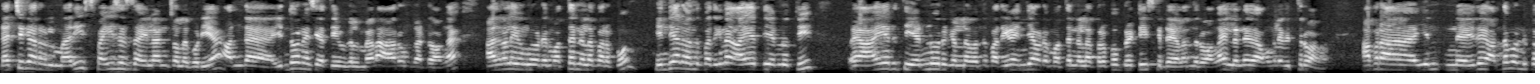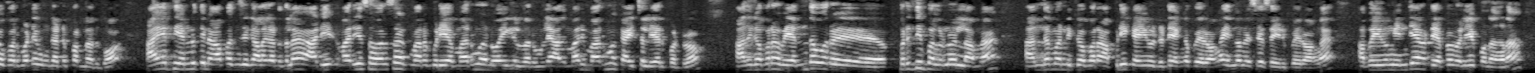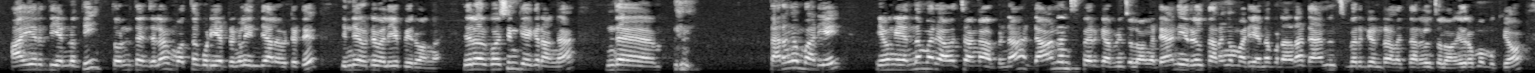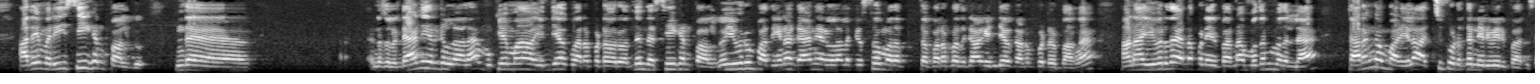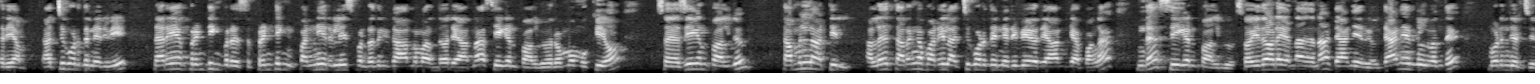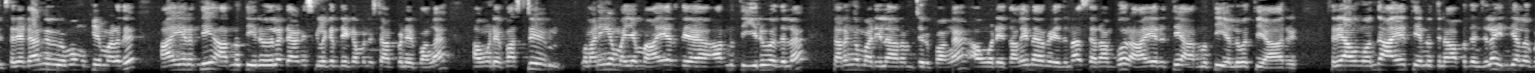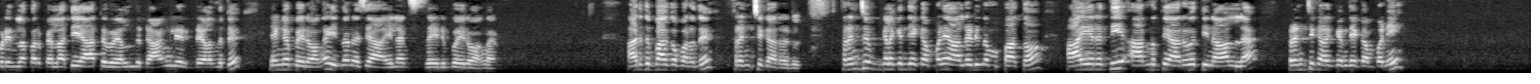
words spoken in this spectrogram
டச்சுக்காரர்கள் மாதிரி ஸ்பைசஸ் ஐலான்னு சொல்லக்கூடிய அந்த இந்தோனேசியா தீவுகள் மேல ஆர்வம் காட்டுவாங்க. அதனால இவங்களுடைய மொத்த நிலப்பரப்பும் இந்தியாவில் வந்து பாத்தீங்கன்னா ஆயிரத்தி எண்ணூத்தி ஆயிரத்தி எண்ணூறுகள்ல வந்து பாத்தீங்கன்னா இந்தியாவோட மொத்த நிலப்பரப்பு பிரிட்டிஷ் கிட்ட இழந்துருவாங்க இல்லைன்னா அவங்களே வித்துருவாங்க. அப்புறம் இந்த- இது அந்தமான் நிக்கோபார் மட்டும் இவங்க கட்டுப்பாடுல இருக்கும். ஆயிரத்தி எண்ணூத்தி நாற்பத்தஞ்சு காலகட்டத்துல அடி வருஷம் வருஷம் வரக்கூடிய மர்ம நோய்கள் வரும் இல்லையா? அது மாதிரி மர்ம காய்ச்சல் ஏற்பட்டுரும். அதுக்கப்புறம் எந்த ஒரு பிரதிபலனும் இல்லாம அந்தமான் நிக்கோபார் அப்படியே கை விட்டுட்டு எங்க போயிருவாங்க? இந்தோனேசியா சைடு போயிருவாங்க. அப்ப இவங்க இந்தியா விட்டு எப்ப வெளியே போனாங்கன்னா ஆயிரத்தி எண்ணூத்தி தொண்ணூத்தஞ்சுல மொத்த குடியேற்றங்களை இந்தியாவில விட்டுட்டு இந்தியா விட்டு வெளியே போயிருவாங்க. இதுல ஒரு கொஸ்டின் கேக்குறாங்க. இந்த தரங்கம்பாடியை இவங்க எந்த மாதிரி அழைச்சாங்க அப்படின்னா டானன்ஸ்பெர்க் அப்படின்னு சொல்லுவாங்க. டேனியர்கள் தரங்கம்பாடி என்ன பண்ணாங்கன்னா டானன்ஸ்பெர்க் என்று அழைத்தார்கள் சொல்லுவாங்க. இது ரொம்ப முக்கியம். அதே மாதிரி சீகன் பால்கு. இந்த என்ன சொல்ல டேனியர்களால முக்கியமா இந்தியாவுக்கு வரப்பட்டவர் வந்து இந்த சீகன் பால்கோ. இவரும் பாத்தீங்கன்னா டேனியர்களால கிறிஸ்துவ மதத்தை பரப்பதுக்காக இந்தியாவுக்கு அனுப்பப்பட்டிருப்பாங்க. ஆனா இவர் தான் என்ன பண்ணியிருப்பாருன்னா முதன் முதல்ல தரங்கம்பாடியில அச்சு கொடுத்த நிறுவியிருப்பாரு. சரியா? அச்சு கொடுத்த நிறுவி நிறைய பிரிண்டிங் பிரஸ் பிரிண்டிங் பண்ணி ரிலீஸ் பண்றதுக்கு காரணமா இருந்தவர் யாருன்னா சீகன் பால்கு. ரொம்ப முக்கியம். ச- சீகன் பால்கு தமிழ்நாட்டில் அல்லது தரங்கம்பாடியில் அச்சு கொடுத்த நிறுவியவர் யாருன்னு கேட்பாங்க? இந்த சீகன் பால்கு. சோ இதோட என்ன ஆகுதுன்னா டேனியர்கள். டேனியர்கள் வந்து முடிஞ்சிருச்சு. சரியா? டேனியர்கள் ரொம்ப முக்கியமானது. ஆயிரத்தி அறுநூத்தி இருபதுல டேனிஷ் கிழக்கந்திய கம்பெனி ஸ்டார்ட் பண்ணிருப்பாங்க. அவங்களுடைய ஃபர்ஸ்ட் வணிக மையம் ஆயிரத்தி அறுநூத்தி இருபதுல தரங்கம்பாடியில ஆரம்பிச்சிருப்பாங்க. அவங்களுடைய தலைநகர் எதுனா செராம்பூர் ஆயிரத்தி அறுநூத்தி எழுவத்தி ஆறு. சரி அவங்க வந்து ஆயிரத்தி எண்ணூத்தி நாற்பத்தஞ்சுல இந்தியாவில் கூட நிலப்பரப்பு எல்லாத்தையும் யார்கிட்ட இழந்துட்டு ஆங்கிலேயர்கிட்ட இழந்துட்டு எங்க போயிருவாங்க? இந்தோனேசியா ஐலாண்ட்ஸ் சைடு போயிருவாங்க. அடுத்து பார்க்க போறது பிரெஞ்சுக்காரர்கள். பிரெஞ்சு கிழக்கிந்திய கம்பெனி ஆல்ரெடி நம்ம பார்த்தோம். ஆயிரத்தி அறுநூத்தி அறுபத்தி நாலுல பிரெஞ்சு கிழக்கிந்திய கம்பெனி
